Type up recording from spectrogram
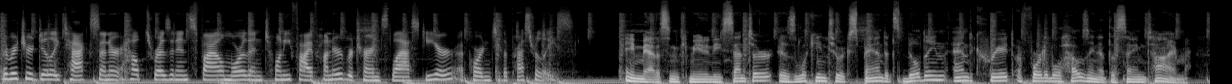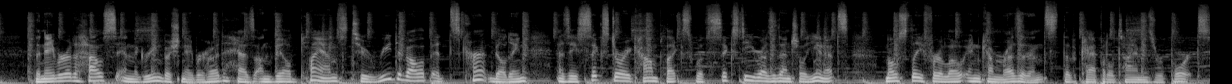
The Richard Dilley Tax Center helped residents file more than 2,500 returns last year, according to the press release. A Madison Community Center is looking to expand its building and create affordable housing at the same time. The neighborhood house in the Greenbush neighborhood has unveiled plans to redevelop its current building as a six story complex with 60 residential units, mostly for low income residents, the Capital Times reports.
